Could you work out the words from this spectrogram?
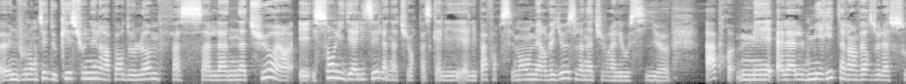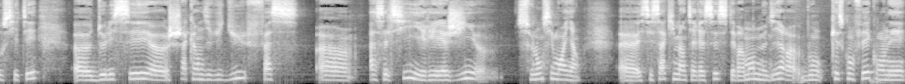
une volonté de questionner le rapport de l'homme face à la nature et sans l'idéaliser la nature parce qu'elle n'est elle pas forcément merveilleuse la nature. Elle est aussi euh, âpre mais elle a le mérite à l'inverse de la société euh, de laisser chaque individu face à celle-ci et réagit selon ses moyens. C'est ça qui m'intéressait c'était vraiment de me dire bon qu'est-ce qu'on fait quand on est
